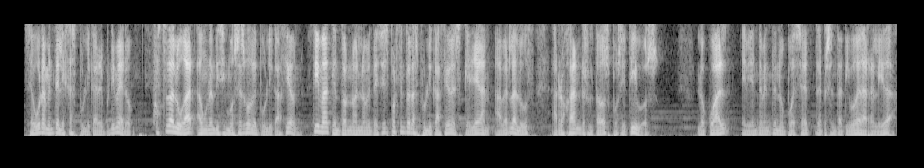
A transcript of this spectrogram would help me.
seguramente elijas publicar el primero. Esto da lugar a un grandísimo sesgo de publicación. Estima que en torno al 96% de las publicaciones que llegan a ver la luz arrojan resultados positivos lo cual evidentemente no puede ser representativo de la realidad.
